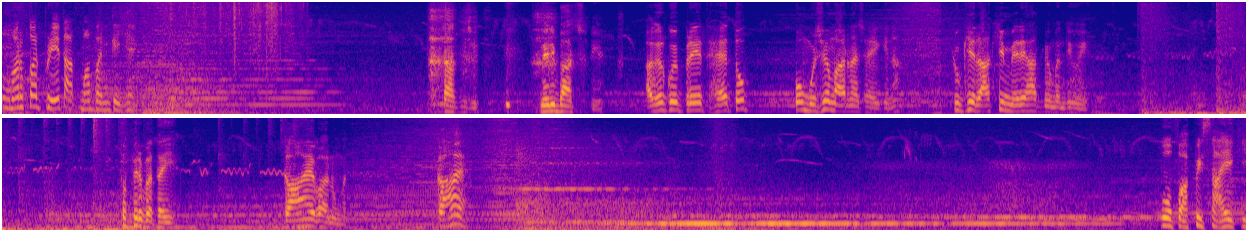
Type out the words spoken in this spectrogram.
उम्र पर प्रेत आत्मा बन गई है। दादी जी मेरी बात सुनिए। अगर कोई प्रेत है तो वो मुझे मारना चाहेगी ना? क्योंकि राखी मेरे हाथ में बंधी हुई है। तो फिर बताइए कहाँ है भानुमति कहाँ है? वो वापस आएगी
